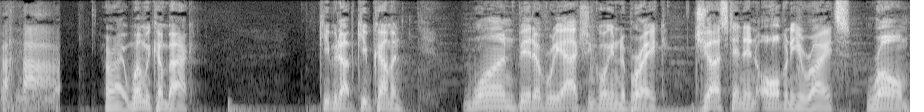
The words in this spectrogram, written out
ha! All right, when we come back, keep it up, keep coming. One bit of reaction going into break. Justin in Albany writes Rome.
